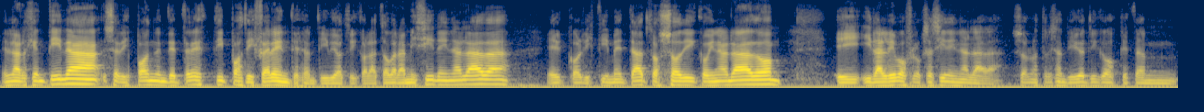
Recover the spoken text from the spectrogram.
En la Argentina se disponen de tres tipos diferentes de antibióticos, la tobramicina inhalada, el colistimetato sódico inhalado y, la levofloxacina inhalada. Son los tres antibióticos que están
